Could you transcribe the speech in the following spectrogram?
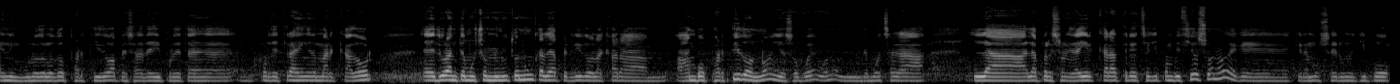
en ninguno de los dos partidos, a pesar de ir por detrás, por detrás en el marcador, eh, durante muchos minutos nunca le ha perdido la cara a ambos partidos, ¿no? Y eso, pues, bueno, demuestra la, la, personalidad y el carácter de este equipo ambicioso, ¿no? De que queremos ser un equipo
